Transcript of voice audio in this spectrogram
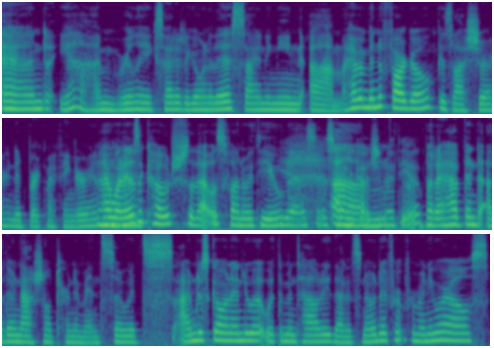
And yeah, I'm really excited to go into this. I mean, um, I haven't been to Fargo because last year I did break my finger, and I went as a coach, so that was fun with you. Yes, it was fun coaching Um, with you. But I have been to other national tournaments, so it's I'm just going into it with the mentality that it's no different from anywhere else,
